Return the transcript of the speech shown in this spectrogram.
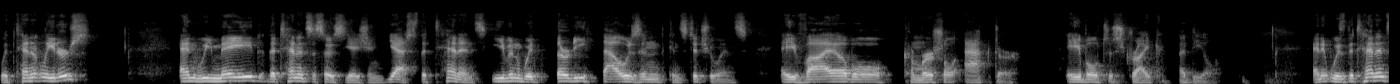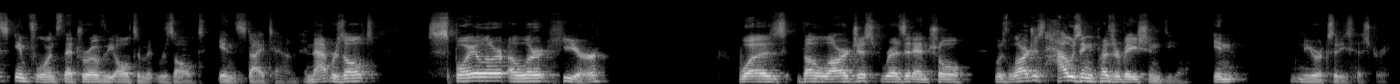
with tenant leaders. And we made the Tenants Association, yes, the tenants, even with 30,000 constituents, a viable commercial actor able to strike a deal. And it was the tenants' influence that drove the ultimate result in Stuytown. And that result, spoiler alert here, was the largest residential was largest housing preservation deal in New York City's history.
